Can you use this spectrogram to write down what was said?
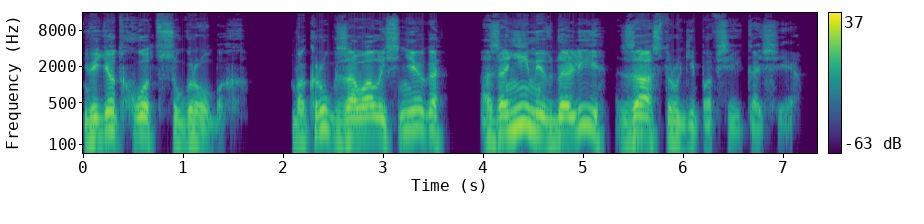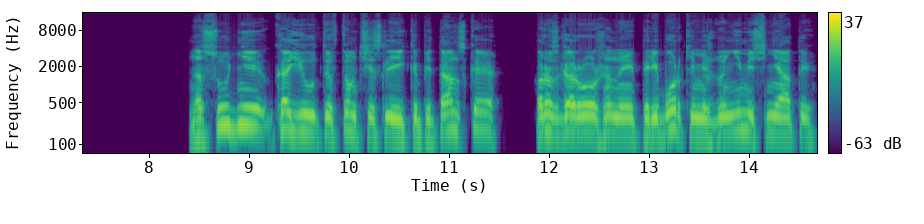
ведет ход в сугробах. Вокруг завалы снега, а за ними вдали заструги по всей косе. На судне каюты, в том числе и капитанская, разгороженные, переборки между ними сняты,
